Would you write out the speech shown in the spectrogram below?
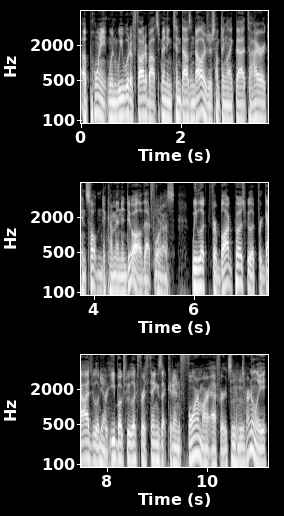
a point when we would have thought about spending ten thousand dollars or something like that to hire a consultant to come in and do all of that for us. We looked for blog posts, we looked for guides, we looked Yeah. for ebooks, we looked for things that could inform our efforts Mm-hmm. internally,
